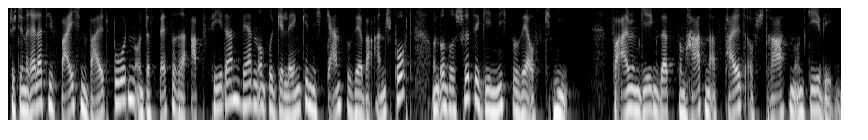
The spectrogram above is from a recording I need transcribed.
Durch den relativ weichen Waldboden und das bessere Abfedern werden unsere Gelenke nicht ganz so sehr beansprucht und unsere Schritte gehen nicht so sehr aufs Knie. Vor allem im Gegensatz zum harten Asphalt auf Straßen und Gehwegen.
